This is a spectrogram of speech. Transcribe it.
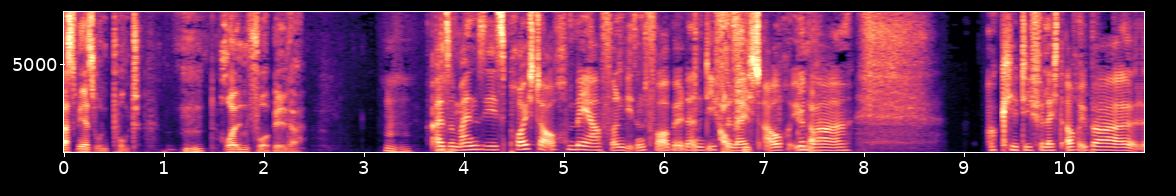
Das wäre so ein Punkt. Hm? Rollenvorbilder. Mhm. Also meinen Sie, es bräuchte auch mehr von diesen Vorbildern, die vielleicht auch genau. über Okay, die vielleicht auch über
